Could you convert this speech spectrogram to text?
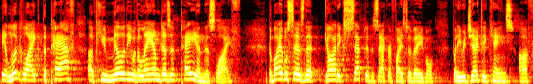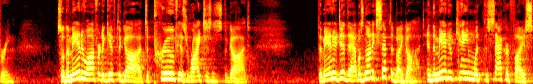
It looked like the path of humility with a lamb doesn't pay in this life. The Bible says that God accepted the sacrifice of Abel, but he rejected Cain's offering. So the man who offered a gift to God to prove his righteousness to God, the man who did that was not accepted by God. And the man who came with the sacrifice,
